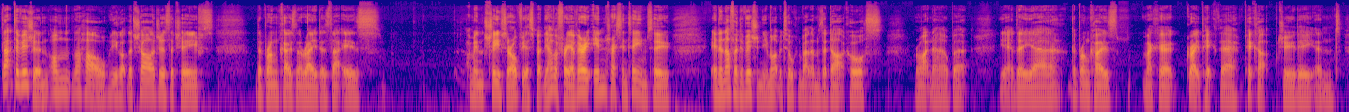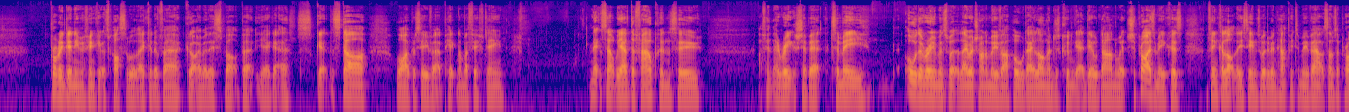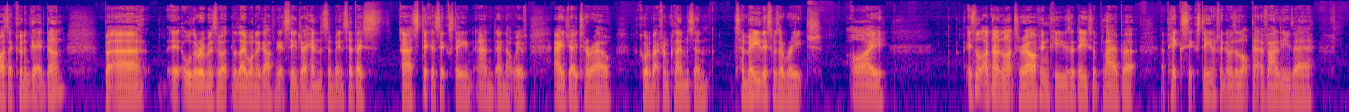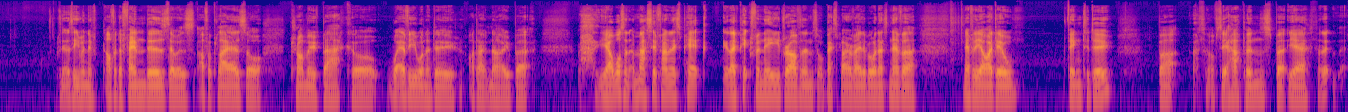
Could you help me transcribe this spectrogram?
That division, on the whole, you got the Chargers, the Chiefs, the Broncos, and the Raiders. That is, I mean, the Chiefs are obvious, but the other three are very interesting teams who in another division, you might be talking about them as a dark horse right now. But yeah, the uh, the Broncos make a great pick there. Pick up Jeudy, and probably didn't even think it was possible they could have uh, got him at this spot. But yeah, get a get the star wide receiver at pick number fifteen. Next up, we have the Falcons, who I think they reached a bit. To me, all the rumours were that they were trying to move up all day long and just couldn't get a deal done, which surprised me because I think a lot of these teams would have been happy to move out. So I'm surprised they couldn't get it done. But uh, it, all the rumours that they want to go up and get CJ Henderson, but instead they uh, stick at 16 and end up with AJ Terrell, quarterback from Clemson. To me, this was a reach. I. It's not I don't like Terrell. I think he's a decent player, but a pick 16, I think there was a lot better value there. There was even other defenders, there was other players, or try and move back, or whatever you want to do. I don't know, but yeah, I wasn't a massive fan of this pick. They picked for need rather than sort of best player available, and that's never, never the ideal thing to do. But obviously it happens. But yeah,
